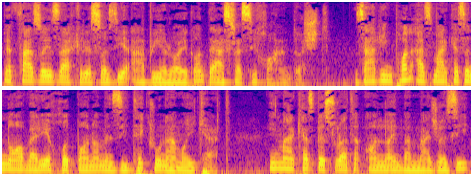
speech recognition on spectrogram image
به فضای ذخیره سازی ابری رایگان دسترسی خواهند داشت. زرینپال از مرکز نوآوری خود با نام زیتک رونمایی کرد. این مرکز به صورت آنلاین و مجازی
